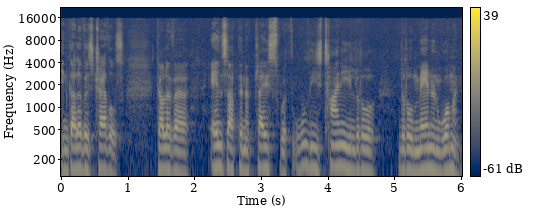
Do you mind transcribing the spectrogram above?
In Gulliver's Travels, Gulliver ends up in a place with all these tiny little, little men and women.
